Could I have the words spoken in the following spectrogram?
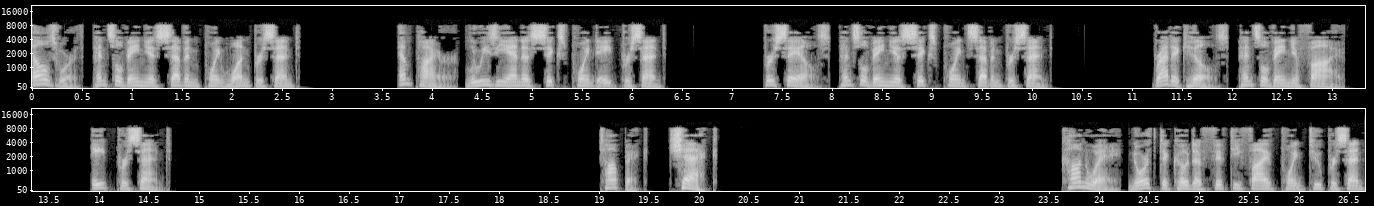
Ellsworth, Pennsylvania 7.1%. Empire, Louisiana 6.8%. Versailles, Pennsylvania 6.7%. Braddock Hills, Pennsylvania 5.8%. Topic: Czech. Conway, North Dakota 55.2%.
